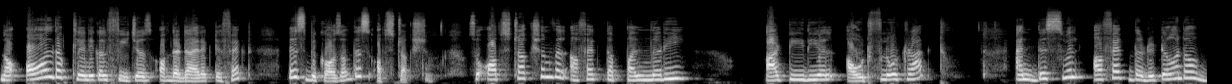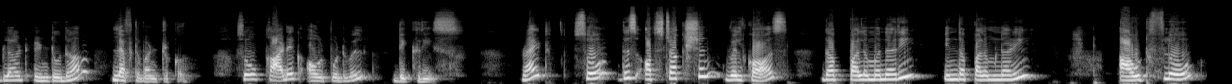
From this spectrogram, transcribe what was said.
Now all the clinical features of the direct effect is because of this obstruction. So obstruction will affect the pulmonary arterial outflow tract and this will affect the return of blood into the left ventricle. So cardiac output will decrease, right? So this obstruction will cause the pulmonary, in the pulmonary outflow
